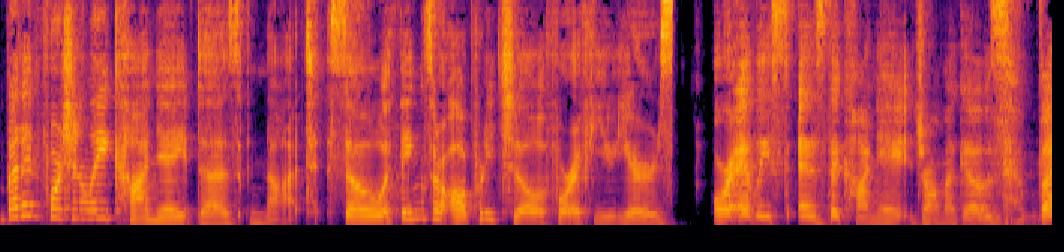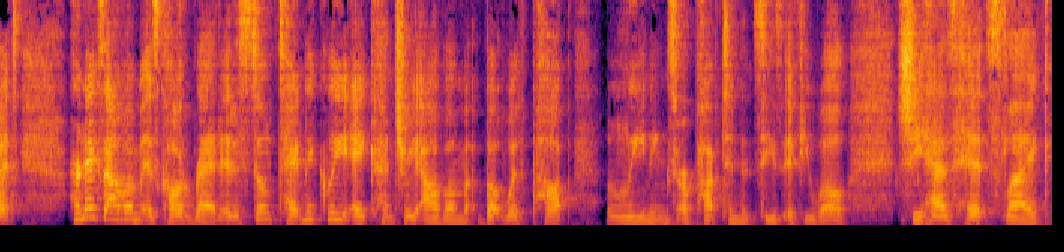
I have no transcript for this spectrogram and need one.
But unfortunately, Kanye does not. So things are all pretty chill for a few years, or at least as the Kanye drama goes. But her next album is called Red. It is still technically a country album, but with pop leanings or pop tendencies, if you will. She has hits like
